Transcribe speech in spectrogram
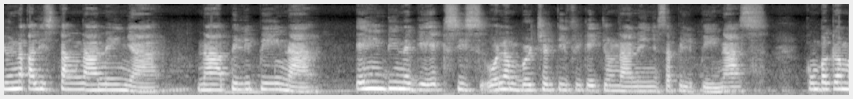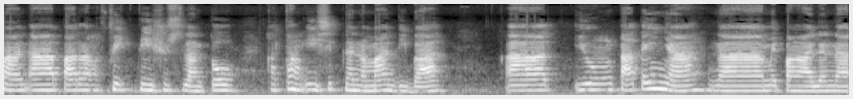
yung nakalistang nanay niya na Pilipina, eh hindi nag exist walang birth certificate yung nanay niya sa Pilipinas. Kumbaga man, ah, parang fictitious lang to. Katang isip na naman, di ba? At yung tatay niya na may pangalan na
